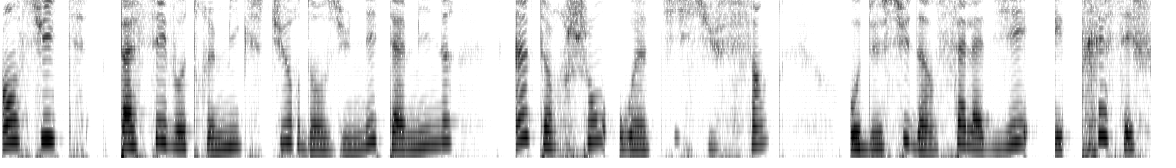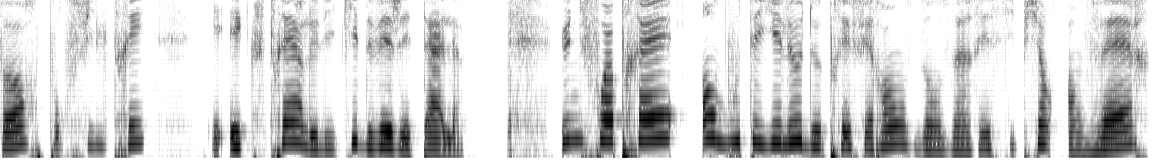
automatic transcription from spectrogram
Ensuite, passez votre mixture dans une étamine, un torchon ou un tissu fin au-dessus d'un saladier et pressez fort pour filtrer et extraire le liquide végétal. Une fois prêt, embouteillez-le de préférence dans un récipient en verre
